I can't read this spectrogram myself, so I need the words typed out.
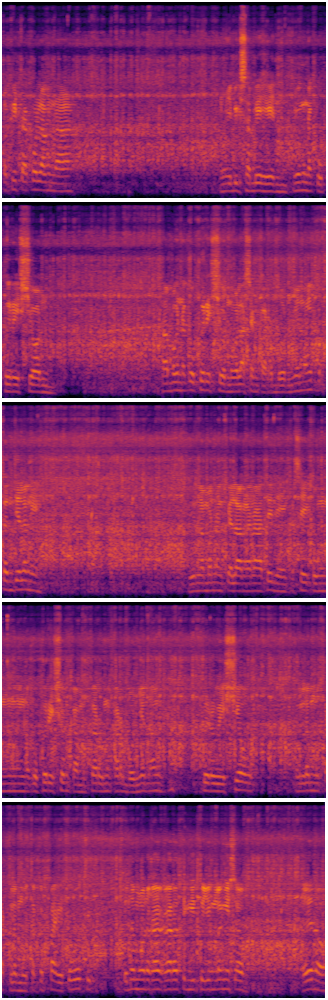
Pakita ko lang na ang ibig sabihin yung nag-operasyon habang nag-operasyon wala siyang carbon. Yun ang importante lang eh. Yun naman ang kailangan natin eh. Kasi kung nag-operasyon ka magkaroon ng carbon yun ang perwisyo. Kung lamutak-lamutak ka pa. Ito ito mo nakakarating dito yung langis oh. Ayan oh.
